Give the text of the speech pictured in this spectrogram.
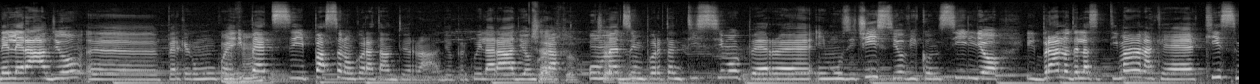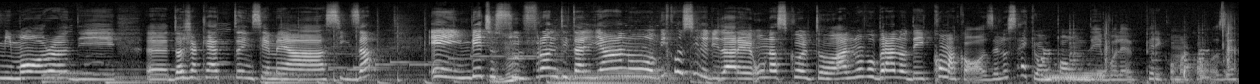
nelle radio, eh, perché comunque i Mhm. pezzi passano ancora tanto in radio, per cui la radio è ancora Certo, un certo. mezzo importantissimo per eh, i musicisti. Io vi consiglio il brano della settimana che è Kiss Me More di eh, Doja Cat insieme a Sisa. E invece Mhm. sul fronte italiano vi consiglio di dare un ascolto al nuovo brano dei Comacose. Lo sai che ho un po' un debole per i Comacose.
